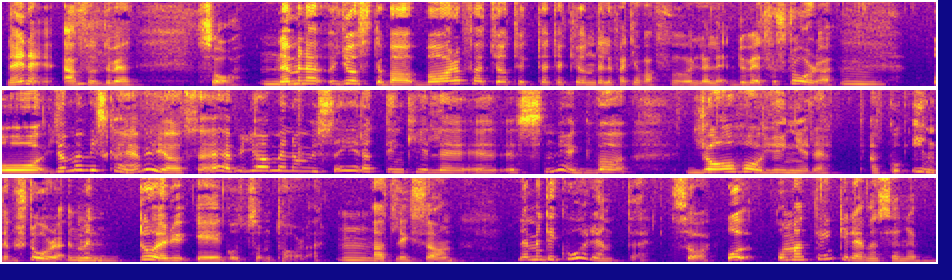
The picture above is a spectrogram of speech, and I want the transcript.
Nej, nej, alltså du vet så. Nej men just det, bara, bara för att jag tyckte att jag kunde eller för att jag var full eller du vet, förstår du? Och ja men visst kan jag väl göra så. Ja men om vi säger att din kille är, är snygg. Vad, jag har ju ingen rätt att gå in där, förstår du? Men då är det ju egot som talar. Att liksom, nej men det går inte. Så. Och om man tänker även sen när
